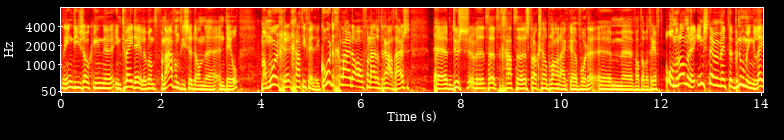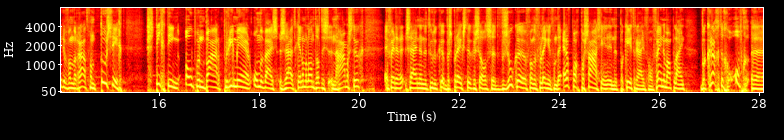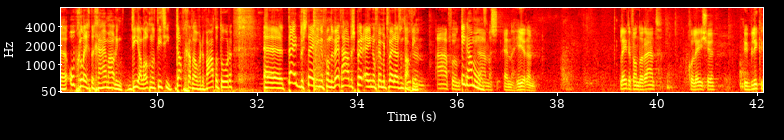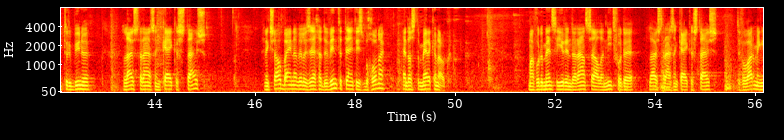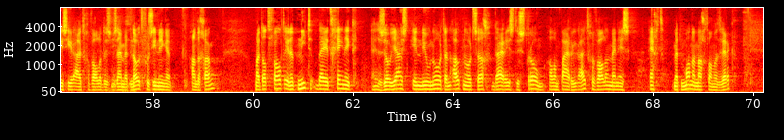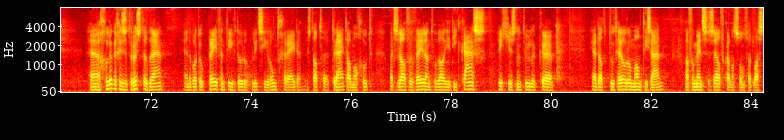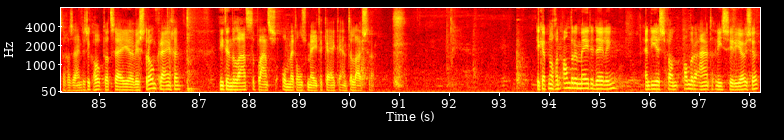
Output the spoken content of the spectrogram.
die is ook in, in twee delen. Want vanavond is er dan een deel. Maar morgen gaat hij verder. Ik hoor de geluiden al vanuit het raadhuis. dus het, het, gaat straks heel belangrijk worden ehm, wat dat betreft. Onder andere instemmen met de benoeming leden van de Raad van Toezicht Stichting Openbaar Primair Onderwijs Zuid-Kennemerland. Dat is een hamerstuk. En verder zijn er natuurlijk bespreekstukken zoals het verzoeken van de verlenging van de erfpachtpassage in het parkeerterrein van Venemaplein. Bekrachtige op, uh, opgelegde geheimhouding dialoognotitie. Dat gaat over de watertoren. Uh, tijdbestedingen van de wethouders per 1 november 2018. Goedenavond, Ik dames en heren. Leden van de Raad, college, publieke tribune, luisteraars en kijkers thuis. En ik zou bijna willen zeggen, de wintertijd is begonnen en dat is te merken ook. Maar voor de mensen hier in de raadzaal en niet voor de luisteraars en kijkers thuis. De verwarming is hier uitgevallen, dus we zijn met noodvoorzieningen aan de gang. Maar dat valt in het niet bij hetgeen ik eh, zojuist in Nieuw-Noord en Oud-Noord zag. Daar is de stroom al een paar uur uitgevallen. Men is echt met mannenmacht aan het werk. Uh, gelukkig is het rustig daar. En er wordt ook preventief door de politie rondgereden. Dus dat uh, draait allemaal goed. Maar het is wel vervelend, hoewel je die kaarslichtjes natuurlijk... Uh, ja, dat doet heel romantisch aan. Maar voor mensen zelf kan het soms wat lastiger zijn. Dus ik hoop dat zij uh, weer stroom krijgen. Niet in de laatste plaats om met ons mee te kijken en te luisteren. Ik heb nog een andere mededeling. En die is van andere aard en iets serieuzer.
